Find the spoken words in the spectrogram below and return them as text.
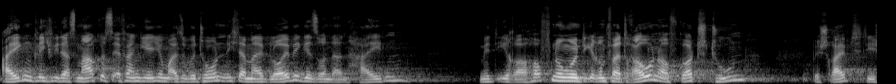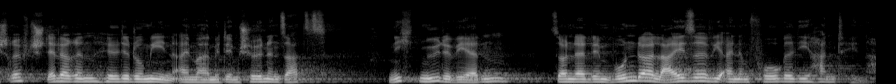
eigentlich wie das Markus-Evangelium also betont, nicht einmal Gläubige, sondern Heiden, mit ihrer Hoffnung und ihrem Vertrauen auf Gott tun, beschreibt die Schriftstellerin Hilde Domin einmal mit dem schönen Satz, nicht müde werden, sondern dem Wunder leise wie einem Vogel die Hand hinhalten.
